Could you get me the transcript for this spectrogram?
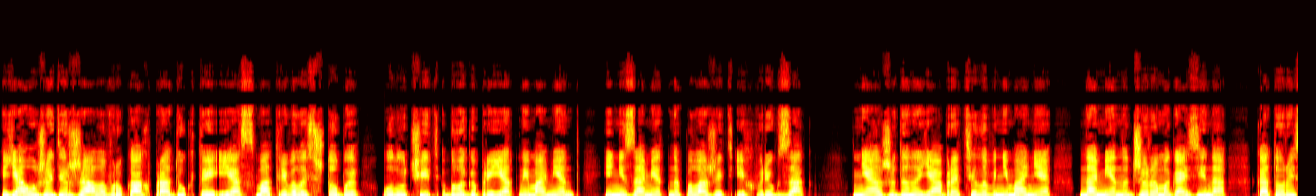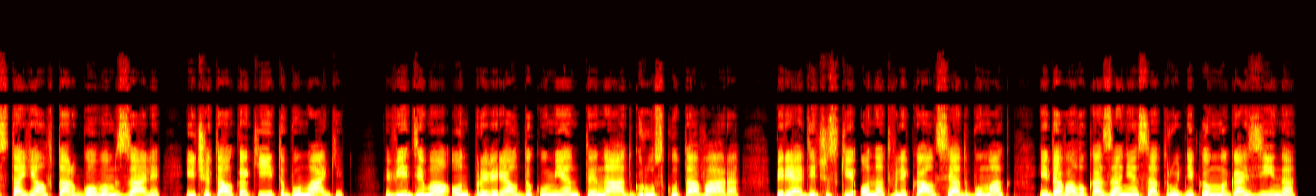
Я уже держала в руках продукты и осматривалась, чтобы улучшить благоприятный момент и незаметно положить их в рюкзак. Неожиданно я обратила внимание на менеджера магазина, который стоял в торговом зале и читал какие-то бумаги. Видимо, он проверял документы на отгрузку товара. Периодически он отвлекался от бумаг и давал указания сотрудникам магазина.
